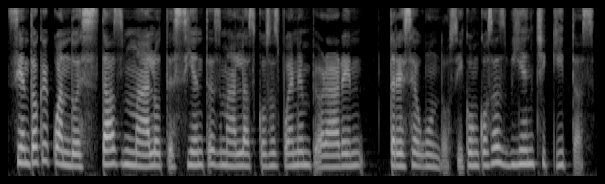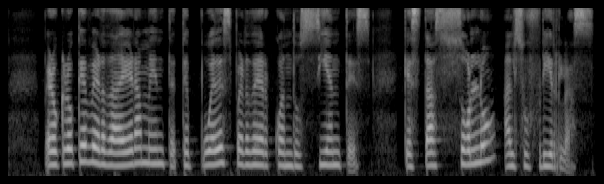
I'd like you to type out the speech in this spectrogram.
Siento que cuando estás mal o te sientes mal, las cosas pueden empeorar en tres segundos y con cosas bien chiquitas pero creo que verdaderamente te puedes perder cuando sientes que estás solo al sufrirlas.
